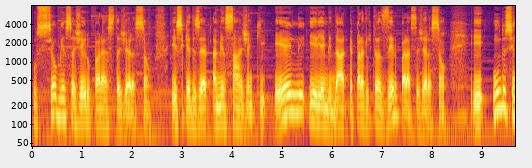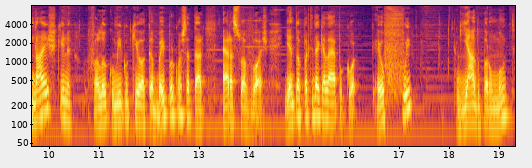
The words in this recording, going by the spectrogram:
o seu mensageiro para esta geração. Isso quer dizer, a mensagem que ele iria me dar é para trazer para essa geração. E um dos sinais que falou comigo que eu acabei por constatar era sua voz. E então, a partir daquela época, eu fui guiado para um monte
